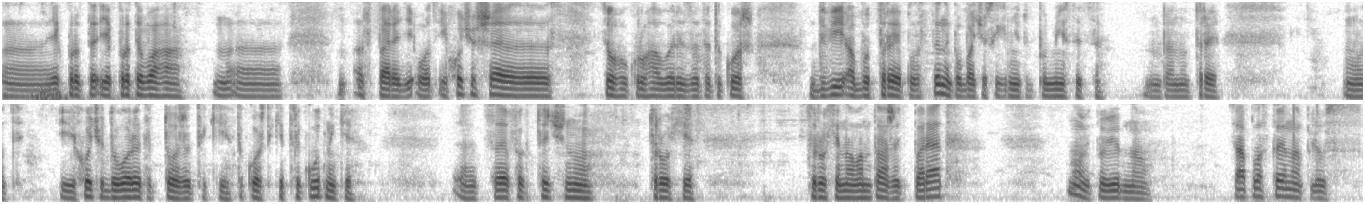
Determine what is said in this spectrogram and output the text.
е, як, проти, як противага е, спереді. От. І хочу ще з цього круга вирізати також дві або три пластини. Побачу, скільки мені тут поміститься. Напевно, три. От. І хочу доварити теж такі, також такі трикутники. Е, Це фактично трохи, трохи навантажить перед. Ну, відповідно, ця пластина плюс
